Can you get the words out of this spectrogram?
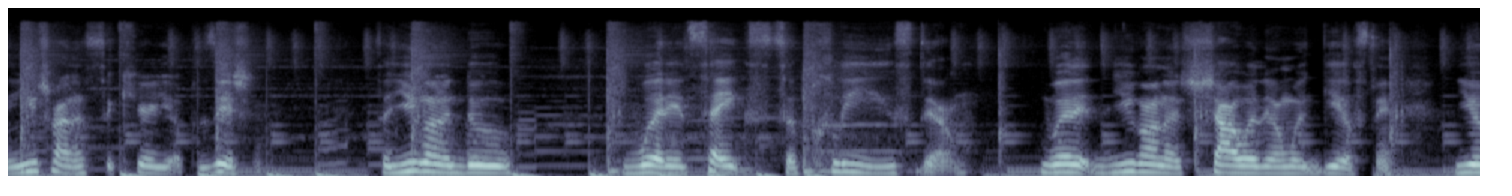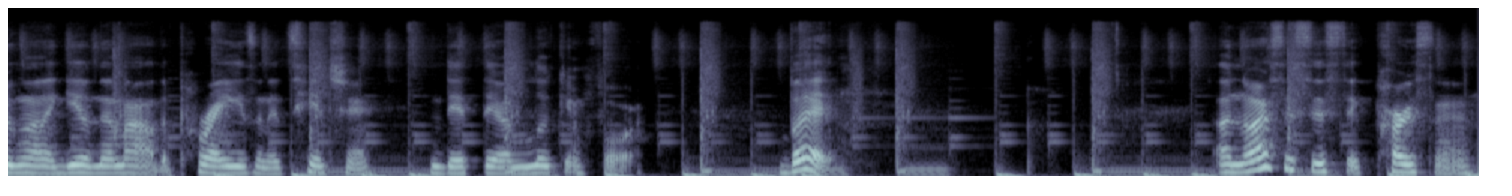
then you're trying to secure your position. So you're gonna do what it takes to please them. What it, you're gonna shower them with gifts and you're gonna give them all the praise and attention that they're looking for. But a narcissistic person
